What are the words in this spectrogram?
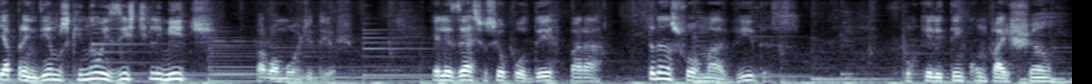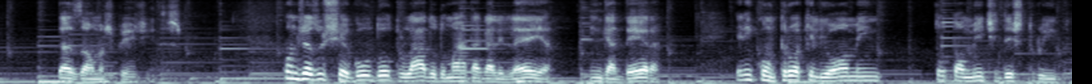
e aprendemos que não existe limite para o amor de Deus. Ele exerce o seu poder para transformar vidas, porque ele tem compaixão das almas perdidas. Quando Jesus chegou do outro lado do mar da Galileia, em Gadera, ele encontrou aquele homem totalmente destruído.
